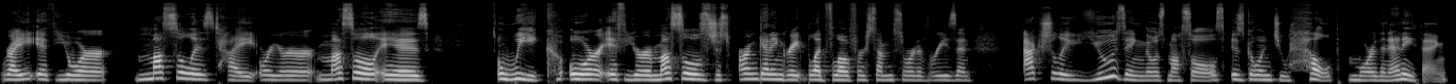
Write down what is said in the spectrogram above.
right if your muscle is tight or your muscle is weak or if your muscles just aren't getting great blood flow for some sort of reason, actually using those muscles is going to help more than anything.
